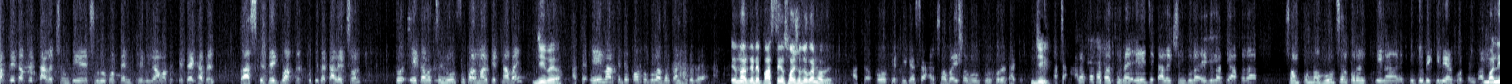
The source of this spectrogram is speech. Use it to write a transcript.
আপডেট আপডেট কালেকশন দিয়ে শুরু করতেন যেগুলো আমাদেরকে দেখাবেন তো আজকে দেখব আপনার প্রতিটা কালেকশন তো এটা হচ্ছে নূর সুপার মার্কেট না ভাই? জি ভাইয়া। আচ্ছা এই মার্কেটে কতগুলো দোকান হবে ভাইয়া? এই মার্কেটে পাঁচ থেকে ছয়শো দোকান হবে। আচ্ছা ওকে ঠিক আছে। আর সবাই তো হোলসেল করে থাকে। জি। আচ্ছা আর একটা কথা হচ্ছে ভাই এই যে কালেকশনগুলো এগুলো কি আপনারা সম্পূর্ণ হোলসেল করেন কিনা একটু যদি ক্লিয়ার করতেন মানে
